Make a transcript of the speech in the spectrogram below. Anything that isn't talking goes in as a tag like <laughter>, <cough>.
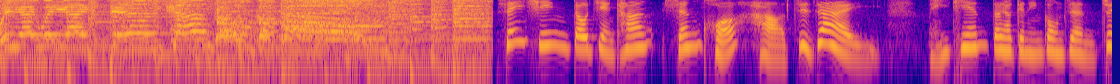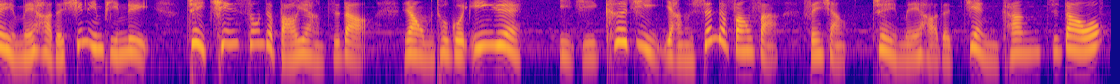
为爱为爱健康 Go Go Go，身心都健康，生活好自在。每一天都要跟您共振最美好的心灵频率，最轻松的保养之道。让我们透过音乐以及科技养生的方法，分享最美好的健康之道哦。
